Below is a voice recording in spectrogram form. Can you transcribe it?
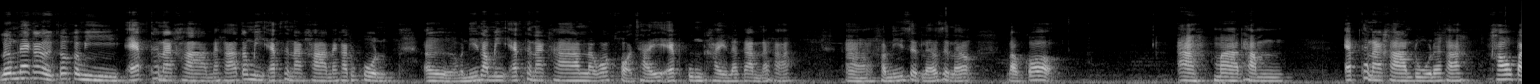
เริ่มแรกก็เลยก็มีแอปธนาคารนะคะ ต้องมีแอปธนาคารนะคะ ทุกคนเออวันนี้เรามีแอปธนาคารเราก็ขอใช้แอปกรุงไทยแล้วกันนะคะอ่าคราวนี้เสร็จแล้วเสร็จแล้วเราก็อะมาทำแอปธนาคารดูนะคะ เข้าไป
